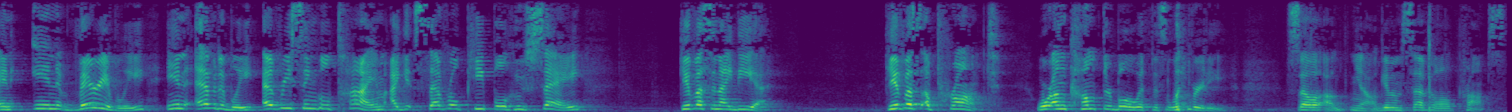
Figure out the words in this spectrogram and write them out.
And invariably, inevitably, every single time I get several people who say, give us an idea. Give us a prompt. We're uncomfortable with this liberty. So I'll, you know, I'll give them several prompts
